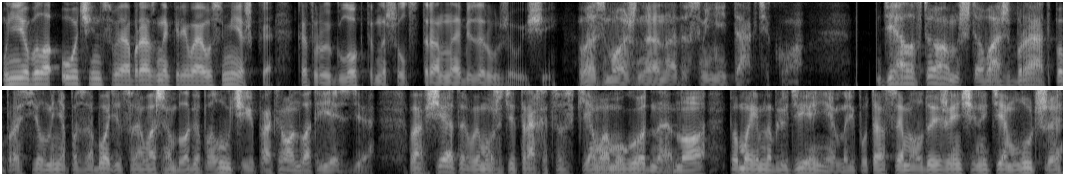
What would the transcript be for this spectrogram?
У нее была очень своеобразная кривая усмешка, которую Глокта нашел странно обезоруживающей. «Возможно, надо сменить тактику», Дело в том, что ваш брат попросил меня позаботиться о вашем благополучии, пока он в отъезде. Вообще-то вы можете трахаться с кем вам угодно, но, по моим наблюдениям, репутация молодой женщины тем лучше,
